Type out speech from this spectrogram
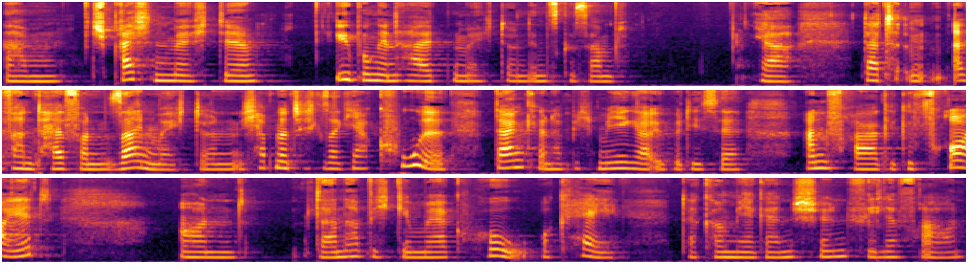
ähm, sprechen möchte, Übungen halten möchte und insgesamt ja einfach ein Teil von sein möchte. Und ich habe natürlich gesagt, ja cool, danke und habe mich mega über diese Anfrage gefreut. Und dann habe ich gemerkt, oh, okay, da kommen ja ganz schön viele Frauen.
